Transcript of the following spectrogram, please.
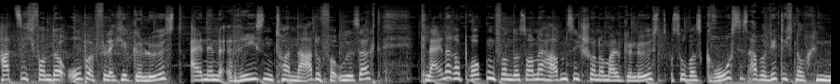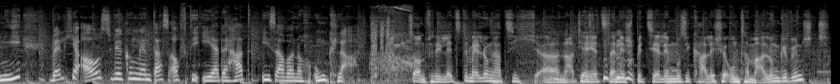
hat sich von der Oberfläche gelöst, einen riesen Tornado verursacht. Kleinere Brocken von der Sonne haben sich schon einmal gelöst, sowas Großes aber wirklich noch nie. Welche Auswirkungen das auf die Erde hat, ist aber noch unklar. So, und für die letzte Meldung hat sich äh, Nadja jetzt eine spezielle musikalische Untermalung gewünscht.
